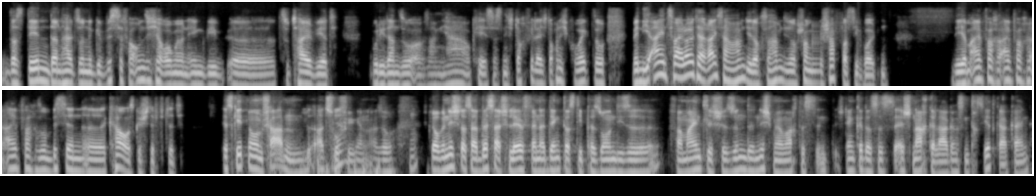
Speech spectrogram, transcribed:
dass denen dann halt so eine gewisse Verunsicherung irgendwie äh, zuteil wird wo die dann so sagen, ja, okay, ist das nicht doch vielleicht doch nicht korrekt? So, wenn die ein, zwei Leute erreicht haben, haben die doch, so haben die doch schon geschafft, was sie wollten. Die haben einfach, einfach, einfach so ein bisschen äh, Chaos gestiftet. Es geht nur um Schaden zufügen. Ja. Also ich glaube nicht, dass er besser schläft, wenn er denkt, dass die Person diese vermeintliche Sünde nicht mehr macht. Das, ich denke, das ist echt nachgelagert. Das interessiert gar keinen.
